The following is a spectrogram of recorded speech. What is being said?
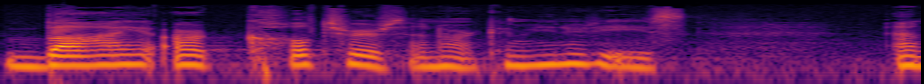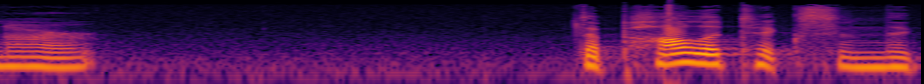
by our cultures and our communities and our the politics and the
